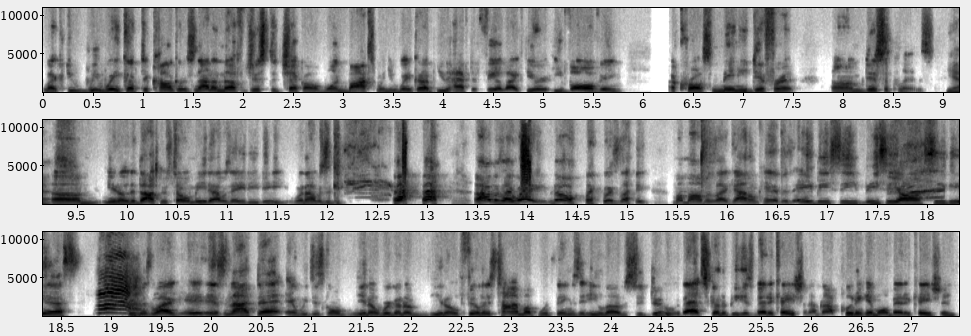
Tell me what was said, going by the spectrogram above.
Like you, we wake up to conquer. It's not enough just to check off one box when you wake up. You have to feel like you're evolving across many different um, disciplines. Yeah. Um, you know, the doctors told me that was ADD when I was a kid. I was like, wait, no. It was like, my mom was like, I don't care if it's ABC, VCR, CBS. She was like, it's not that. And we just gonna, you know, we're gonna, you know, fill his time up with things that he loves to do. That's gonna be his medication. I'm not putting him on medication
